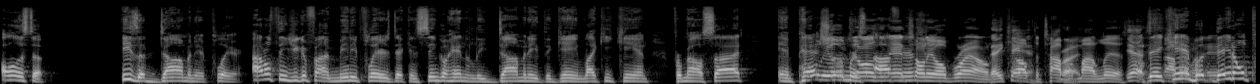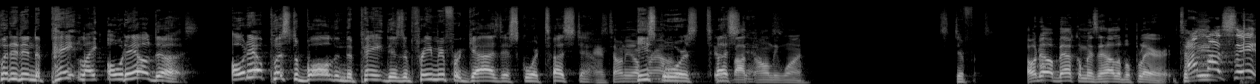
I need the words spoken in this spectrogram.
all this stuff. He's a dominant player. I don't think you can find many players that can single-handedly dominate the game like he can from outside. And Pat Julio Shurmur's Jones offense, and Antonio Brown They can. off the top Right. of my list. Yes. Off the they can, but head. they don't put it in the paint like Odell does. Odell puts the ball in the paint. There's a premium for guys that score touchdowns. Antonio he Brown scores is touchdowns. about the only one. It's different. Odell Beckham is a hell of a player. To I'm me, not saying.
